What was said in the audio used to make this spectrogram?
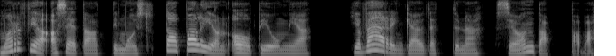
Morfia-asetaatti muistuttaa paljon opiumia ja väärinkäytettynä se on tappava.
